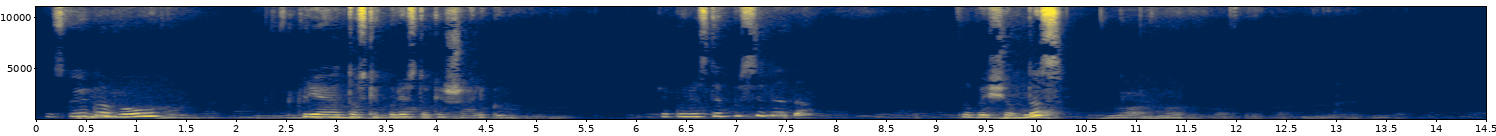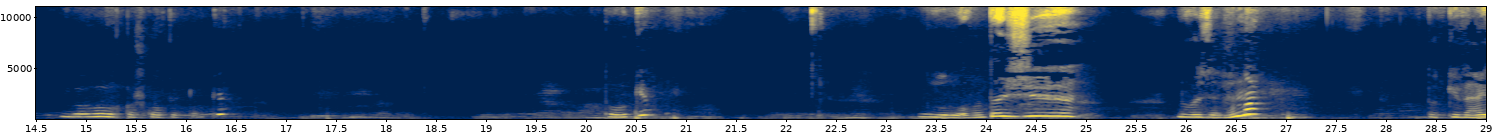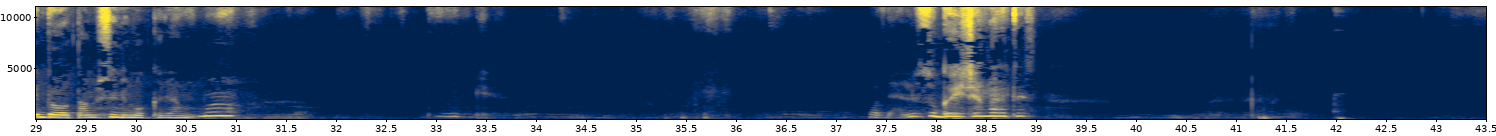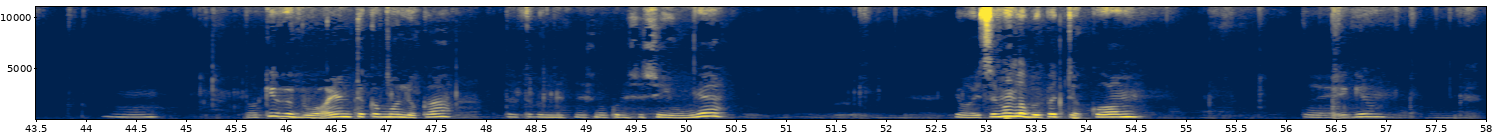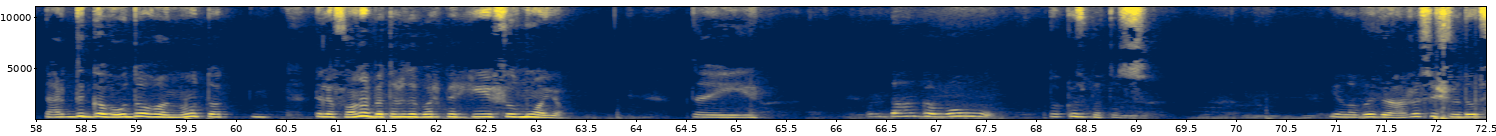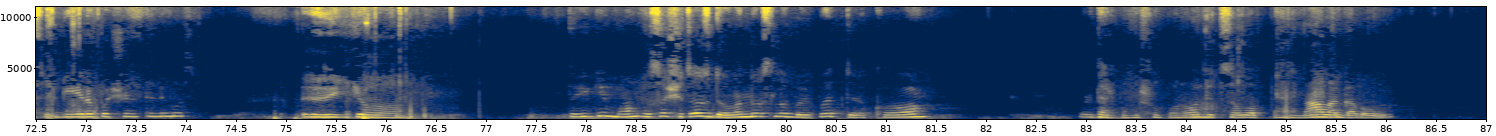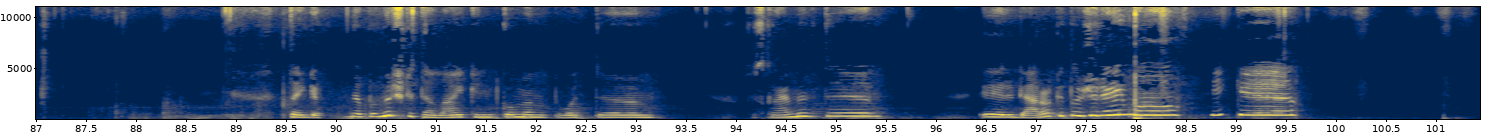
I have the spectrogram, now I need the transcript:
Paskui gavau prie tos kepurės tokį šaliką. Čia kuris taip užsideda. Labai šiltas. Gavau kažkokį tokį. Tokį. Lodažį. Vazeliną. Tokį veido tamsinimo kremą. Podelį su gaičia metais. Mm. Tokį vibruojantį kamoliuką. Tai aš dabar net nežinau, kuris įsijungia. Jo, jisai man labai patiko. Taigi, dar gavau dovanų to telefoną, bet aš dabar per jį filmuoju. Tai ir dar gavau tokius batus. Jie labai gražus, iš vidaus irgi yra pašiltinimas. E, jo. Taigi man visas šitas dovanas labai patiko. Ir dar pamiršau parodyti savo penalą gavau. Taigi, nepamirškite laikinti, komentuoti, subscribinti ir gero kito žiūrėjimo. Iki.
